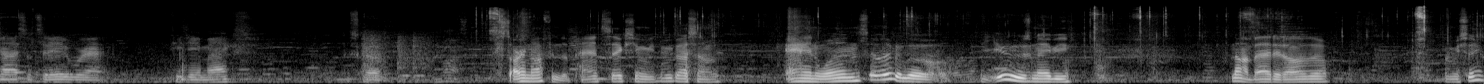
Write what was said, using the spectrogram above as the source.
guys, so today we're at TJ Maxx. Let's go. Starting off in the pants section, we do got some and ones. They look a little used, maybe. Not bad at all, though. Let me see.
